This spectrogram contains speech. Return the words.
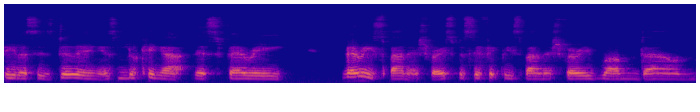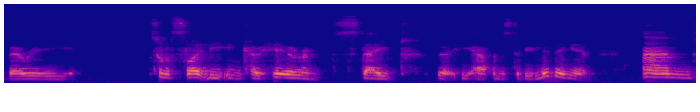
Vilas is doing is looking at this very very Spanish, very specifically Spanish, very run down, very sort of slightly incoherent state that he happens to be living in and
